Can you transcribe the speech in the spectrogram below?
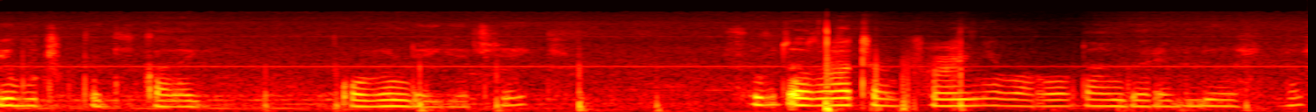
bir buçuk dakikada olunca geçecek. Şurada zaten saniye var oradan görebiliyorsunuz.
